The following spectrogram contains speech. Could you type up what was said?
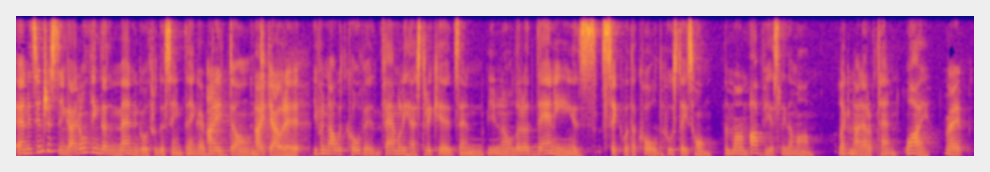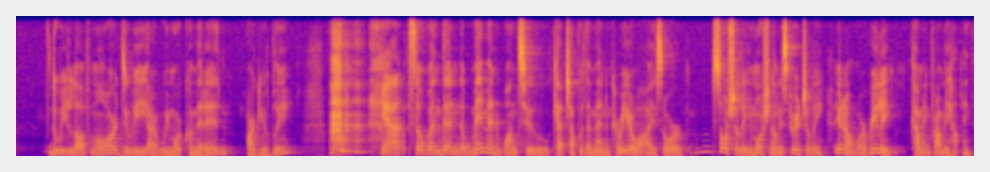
And it's interesting. I don't think that men go through the same thing. I really I don't. I doubt it. Even now with COVID, family has three kids, and you know, little Danny is sick with a cold. Who stays home? The mom. Obviously, the mom. Like mm-hmm. nine out of ten. Why? Right. Do we love more? Do we are we more committed? Arguably. Yeah. So when then the women want to catch up with the men career-wise, or socially, emotionally, spiritually, you know, we're really coming from behind.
